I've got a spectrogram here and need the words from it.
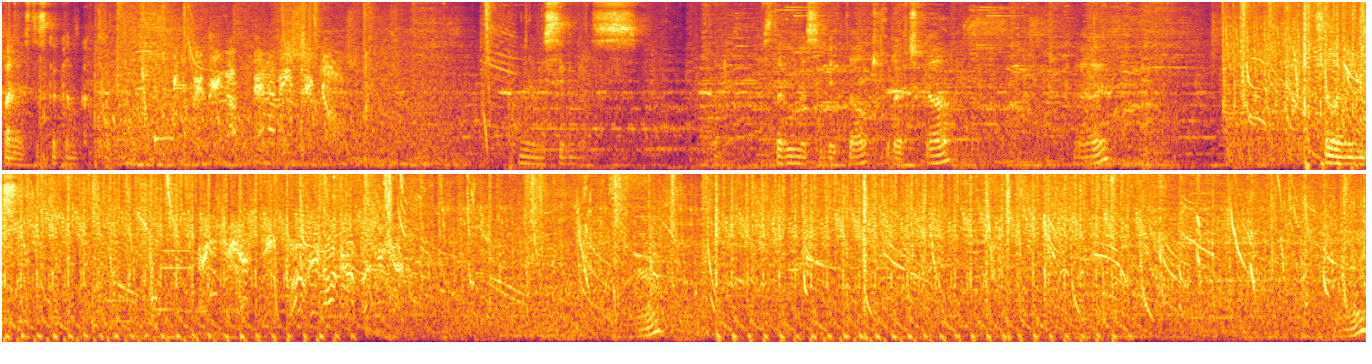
Fajna jest to skakanko. Enemy signals. Wstawimy sobie to, czwóreczka. Okej. Cała misja. No. Okej.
